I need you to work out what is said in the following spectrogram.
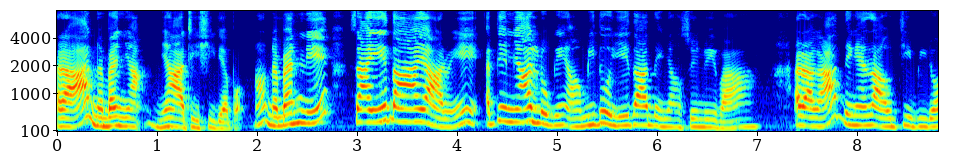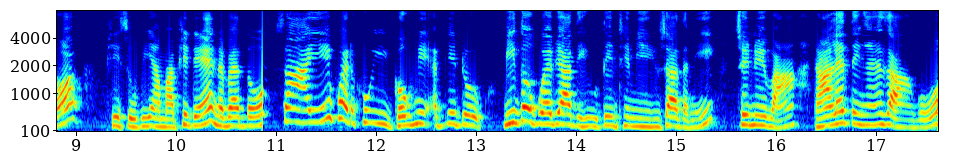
အဲ့ဒါနံပါတ်ညညအထိရှိတယ်ပေါ့နော်နံပါတ်2စာရေးသားအရာတွင်အပြစ်များလုကင်းအောင်မိတို့ရေးသားတင်ကြောင်းဆွေးနွေးပါ အဲ့ဒါကသင်ငန်းစာကိုကြည့်ပြီးတော့ဖြေဆိုပေးရမှာဖြစ်တယ်နံပါတ်3စာရေးဖွဲ့တစ်ခုဤဂုံနှင့်အပြစ်တို့မိတို့ပွဲပြသည်ဟုသင်ထင်မြင်ယူဆသည်နီဆွေးနွေးပါဒါလည်းသင်ငန်းစာကို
